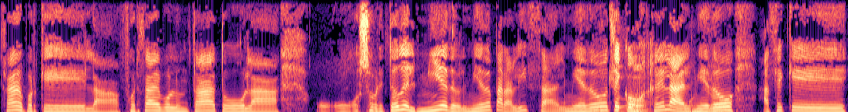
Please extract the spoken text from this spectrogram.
Claro, porque la fuerza de voluntad o la o, o sobre todo el miedo, el miedo paraliza, el miedo Mucho, te congela, el mucho. miedo hace que,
